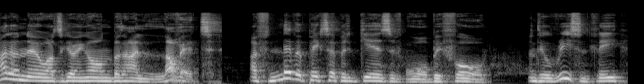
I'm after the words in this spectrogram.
I don't know what's going on, but I love it! I've never picked up a Gears of War before. Until recently,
